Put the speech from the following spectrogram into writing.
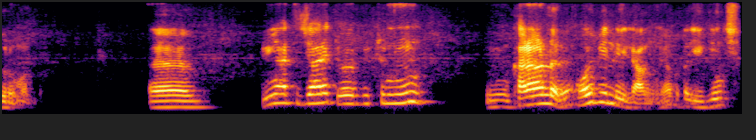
durumunda. Ee, Dünya Ticaret Örgütü'nün e, kararları oy birliğiyle alınıyor. Bu da ilginç.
